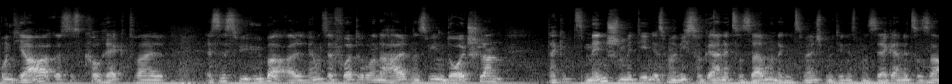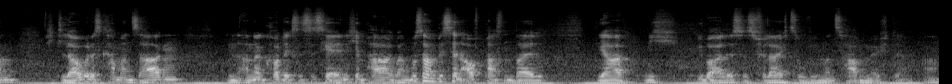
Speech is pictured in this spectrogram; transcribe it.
Und ja, es ist korrekt, weil es ist wie überall, wir haben uns ja vorher darüber unterhalten, es ist wie in Deutschland, da gibt es Menschen, mit denen ist man nicht so gerne zusammen und da gibt es Menschen, mit denen ist man sehr gerne zusammen. Ich glaube, das kann man sagen. In einem anderen Kontext ist es ja ähnlich in Paraguay. Man muss auch ein bisschen aufpassen, weil ja, nicht überall ist es vielleicht so, wie man es haben möchte. Ja.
